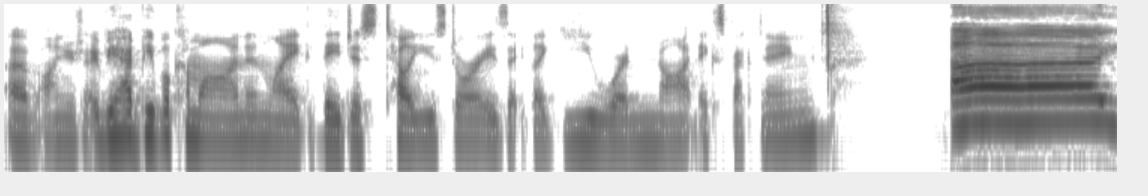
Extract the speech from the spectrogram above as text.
of on your show? Have you had people come on and like they just tell you stories that like you were not expecting? Uh,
